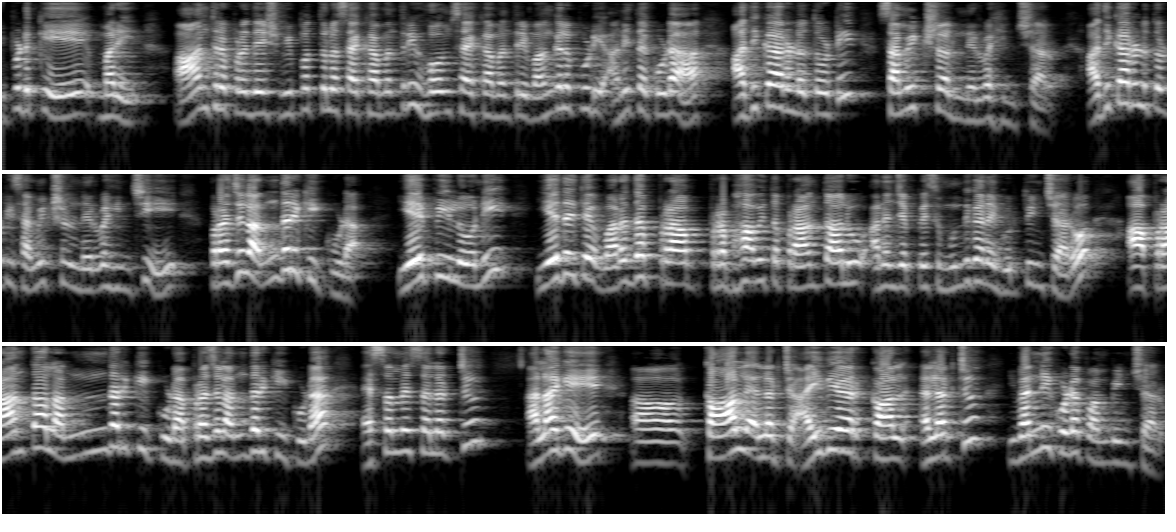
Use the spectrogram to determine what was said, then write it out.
ఇప్పటికే మరి ఆంధ్రప్రదేశ్ విపత్తుల శాఖ మంత్రి హోంశాఖ మంత్రి వంగలపూడి అనిత కూడా అధికారులతోటి సమీక్షలు నిర్వహించారు. అధికారులతోటి సమీక్షలు నిర్వహించి ప్రజలందరికీ కూడా ఏపీలోని ఏదైతే వరద ప్రా ప్రభావిత ప్రాంతాలు అని చెప్పేసి ముందుగానే గుర్తించారో ఆ ప్రాంతాలందరికీ కూడా ప్రజలందరికీ కూడా ఎస్ఎంఎస్ అలర్ట్ అలాగే call alert IVR call alert ఇవన్నీ కూడా పంపించారు.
